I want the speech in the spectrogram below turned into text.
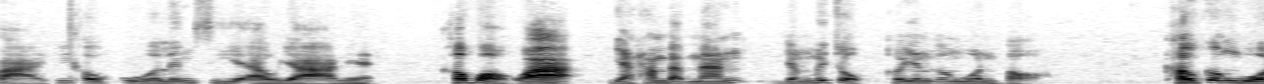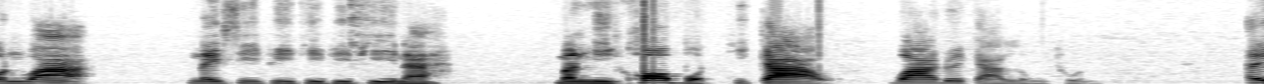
ฝ่ายที่เขากลัวเรื่อง CL ยาเนี่ยเขาบอกว่าอย่าทำแบบนั้นยังไม่จบเขายังกังวลต่อ เขากังวลว่าใน CPTPP นะ มันมีข้อบทที่ 9 ว่าด้วยการลงทุน ไอ้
